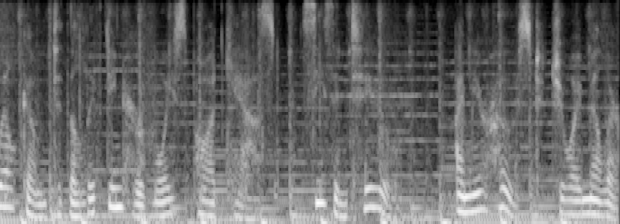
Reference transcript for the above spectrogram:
Welcome to the Lifting Her Voice podcast, season two. I'm your host, Joy Miller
